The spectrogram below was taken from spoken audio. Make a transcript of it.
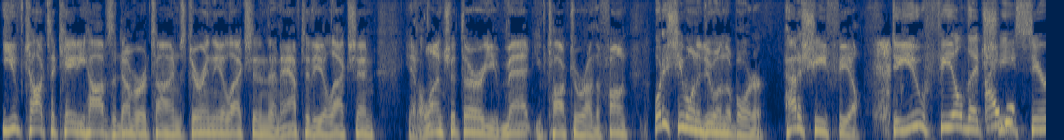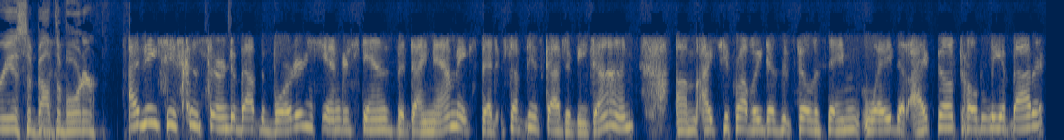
You've talked to Katie Hobbs a number of times during the election and then after the election. You had a lunch with her, you've met, you've talked to her on the phone. What does she want to do on the border? How does she feel? Do you feel that she's serious about the border? I think she's concerned about the border and she understands the dynamics that something's got to be done. Um, I, she probably doesn't feel the same way that I feel totally about it,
